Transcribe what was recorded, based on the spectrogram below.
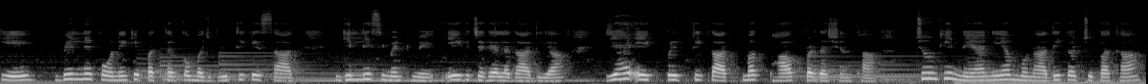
के, बिल ने कोने के पत्थर को मजबूती के साथ गिल्ली सीमेंट में एक जगह लगा दिया। यह एक प्रतीकात्मक भाव प्रदर्शन था चूँकि नया नियम मुनादी कर चुका था।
